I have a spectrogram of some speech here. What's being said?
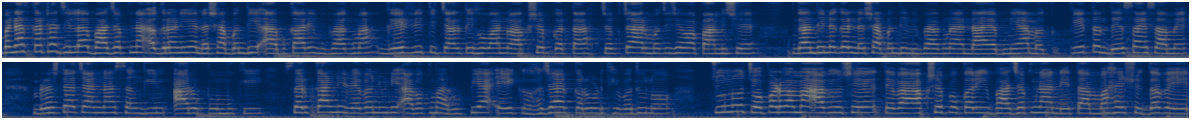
બનાસકાંઠા જિલ્લા ભાજપના અગ્રણીય નશાબંધી આબકારી વિભાગમાં ગેરરીતિ ચાલતી હોવાનો આક્ષેપ કરતા ચકચાર મચી જવા પામી છે. ગાંધીનગર નશાબંધી વિભાગના નાયબ નિયામક કેતન દેસાઈ સામે ભ્રષ્ટાચારના સંગીન આરોપો મૂકી સરકારની રેવન્યુની આવકમાં રૂપિયા એક હજાર કરોડથી વધુનો ચૂનો ચોપડવામાં આવ્યો છે તેવા આક્ષેપો કરી ભાજપના નેતા મહેશ દવેએ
